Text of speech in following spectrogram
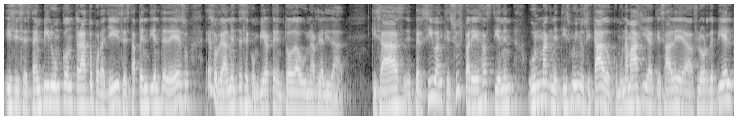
y si se está en vilo un contrato por allí, se está pendiente de eso, eso realmente se convierte en toda una realidad. Quizás eh, perciban que sus parejas tienen un magnetismo inusitado, como una magia que sale a flor de piel,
